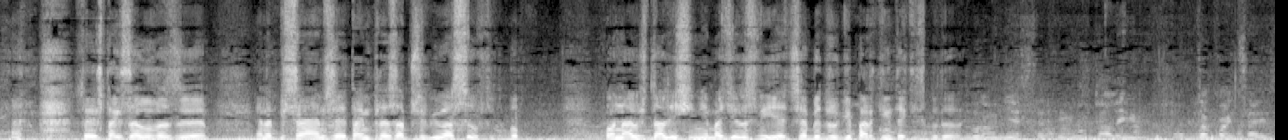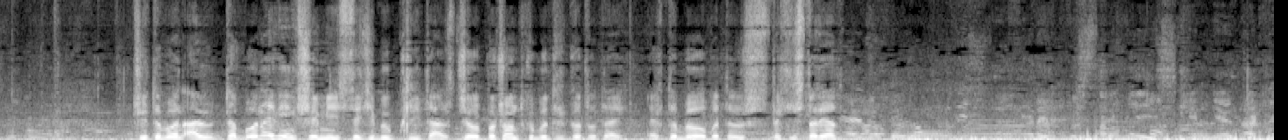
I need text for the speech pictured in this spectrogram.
Też tak zauważyłem. Ja napisałem, że ta impreza przebiła sufit, bo ona już dalej się nie ma gdzie rozwijać. Trzeba by drugi parking taki zbudować. No niestety, już dalej do końca jest wypełniony. Czy to było, a to było największe miejsce, gdzie był klitarz? Czy od początku był tylko tutaj? Jak to było? Bo to już ta historia... Nie, no było nie? Taki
